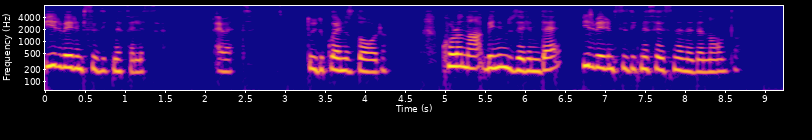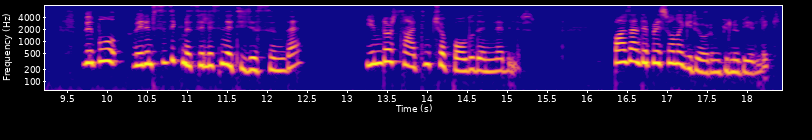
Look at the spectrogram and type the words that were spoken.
Bir verimsizlik meselesi. Evet. Duyduklarınız doğru. Korona benim üzerimde bir verimsizlik meselesine neden oldu. Ve bu verimsizlik meselesi neticesinde 24 saatim çöp oldu denilebilir. Bazen depresyona giriyorum günübirlik.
